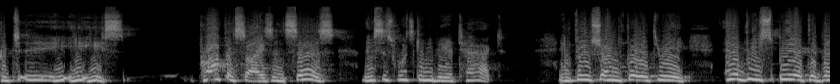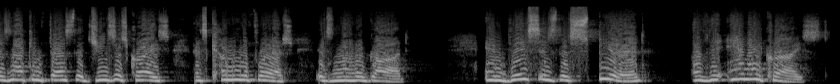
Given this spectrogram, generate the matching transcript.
he, he prophesies and says, This is what's going to be attacked. In 1 John 4 3, every spirit that does not confess that Jesus Christ has come in the flesh is not of God. And this is the spirit of the Antichrist,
